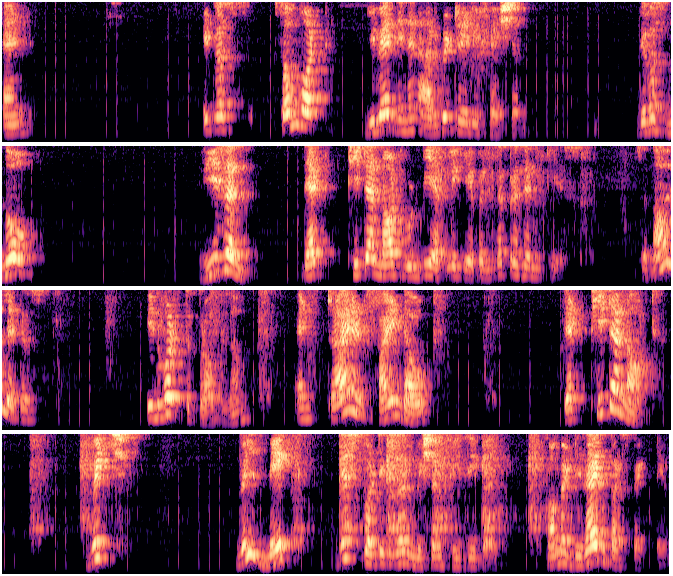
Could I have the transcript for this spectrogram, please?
and it was somewhat given in an arbitrary fashion. There was no reason that theta naught would be applicable in the present case. So now let us invert the problem and try and find out that theta naught which will make this particular mission feasible from a design perspective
